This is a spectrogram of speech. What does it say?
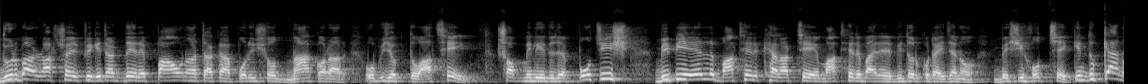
দুর্বার রাজশাহীর ক্রিকেটারদের পাওনা টাকা পরিশোধ না করার অভিযোগ তো আছেই। সব মিলিয়ে দু বিপিএল মাঠের খেলার চেয়ে মাঠের বাইরের বিতর্কটাই যেন বেশি হচ্ছে। কিন্তু কেন?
